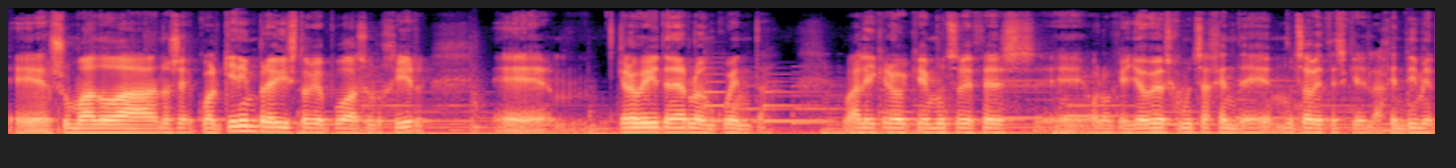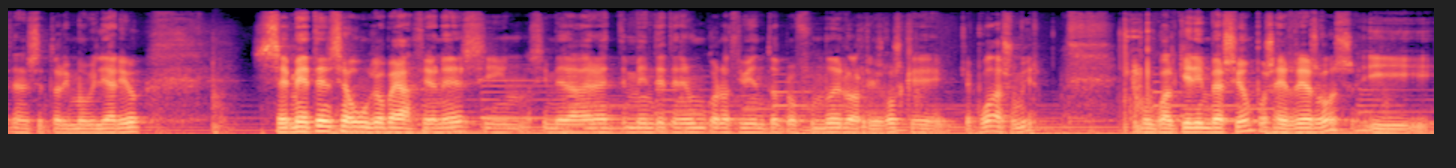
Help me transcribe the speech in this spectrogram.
eh, sumado a, no sé, cualquier imprevisto que pueda surgir, eh, creo que hay que tenerlo en cuenta. ¿vale? Y creo que muchas veces, eh, o lo que yo veo es que mucha gente, muchas veces que la gente invierte en el sector inmobiliario, se meten según qué operaciones sin, sin, verdaderamente tener un conocimiento profundo de los riesgos que, que pueda asumir. Como en cualquier inversión, pues hay riesgos y,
